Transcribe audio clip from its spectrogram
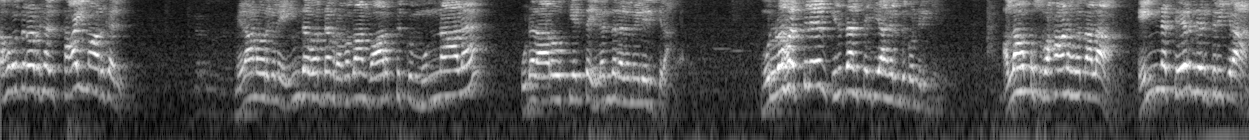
சகோதரர்கள் தாய்மார்கள். மேலானவர்களே இந்த வருடம் ரமதான் வாரத்துக்கு முன்னால உடல் ஆரோக்கியத்தை இழந்த நிலைமையில் இருக்கிறாங்க. உலகத்திலே இதுதான் செய்தியாக இருந்து கொண்டிருக்கிறது. அல்லாஹு சுபகானுகத்தாலா என்ன தேர்ந்தெடுத்திருக்கிறான்?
